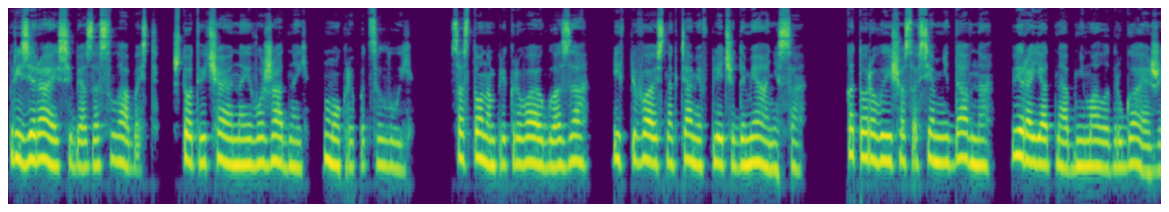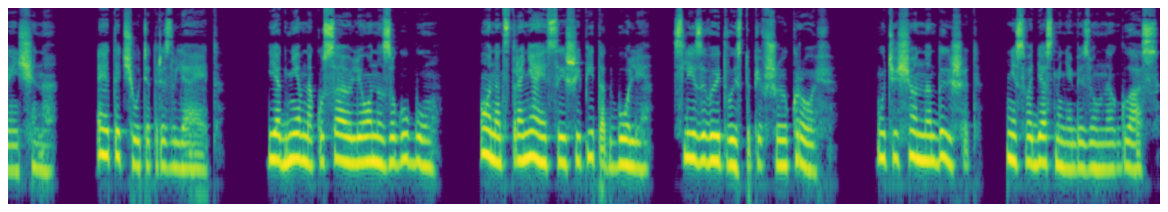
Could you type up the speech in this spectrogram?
презирая себя за слабость, что отвечаю на его жадный, мокрый поцелуй. Со стоном прикрываю глаза и впиваюсь ногтями в плечи Дамианиса, которого еще совсем недавно, вероятно, обнимала другая женщина. Это чуть отрезвляет. Я гневно кусаю Леона за губу. Он отстраняется и шипит от боли, слизывает выступившую кровь. Учащенно дышит, не сводя с меня безумных глаз.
